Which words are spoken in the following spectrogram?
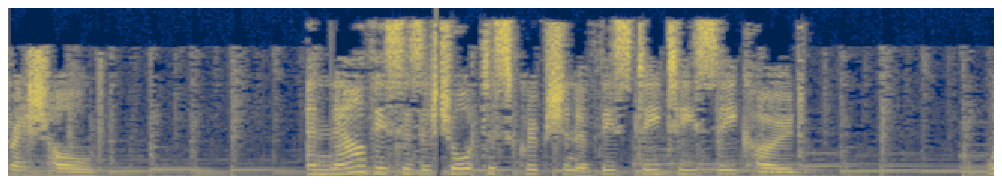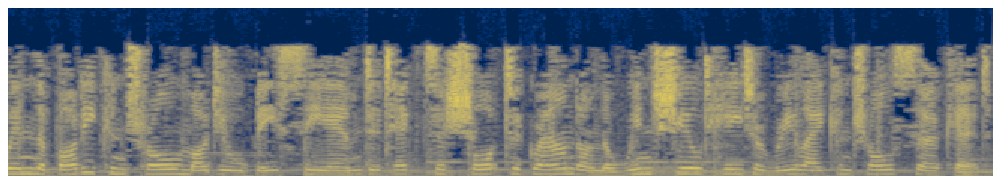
threshold. And now this is a short description of this DTC code. When the body control module BCM detects a short to ground on the windshield heater relay control circuit.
